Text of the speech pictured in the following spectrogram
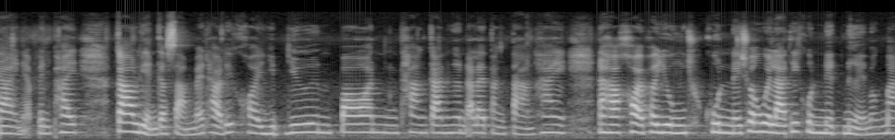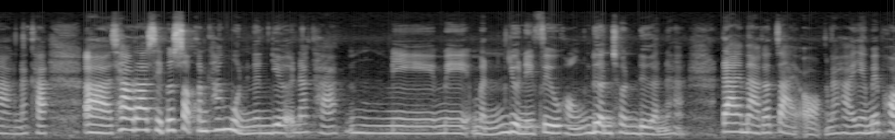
ได้เนี่ยเป็นไพ่ก้าเหรียญกับสามไม้เท้าที่คอยหยิบยื่น ป้อนทางการเงินอะไรต่างๆ ให้นะคะ คอยพยุงคุณในช่วงเวลาที่คุณเหน็ดเหนื่อยมากๆนะคะอ่าชาวราศีพฤษภค่อนข้างหมุนเงินเยอะนะคะมมีมีเหมือนอยู่ในฟิลของเดือนชนเดือนนะคะได้มาก็จ่ายออกนะคะ ยังไม่พอ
